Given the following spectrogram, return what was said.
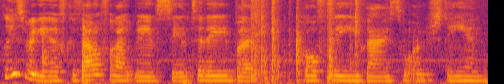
Please forgive because I don't feel like being seen today, but hopefully you guys will understand.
